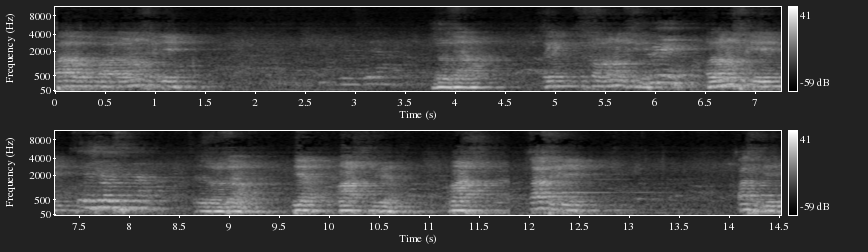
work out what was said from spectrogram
Voilà, ton nom c'est qui Josiane. C'est c'est ton nom ici Oui, Ton nom c'est qui c'est Josiane. C'est Josiane. Viens, marche, tu viens. Marche. Ça c'est qui Ça c'est qui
